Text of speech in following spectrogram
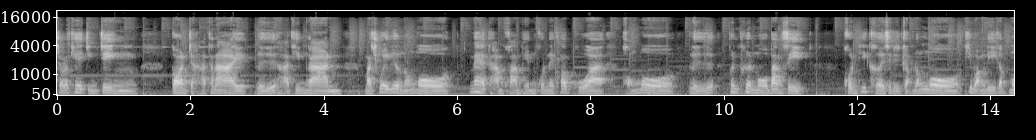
จระเข้จริง ๆ ก่อนจะหาทนายหรือหาทีมงานมาช่วยเรื่องน้องโม แม่ถามความเห็นคนในครอบครัวของโม หรือเพื่อนๆโมบ้างสิคนที่เคยสนิทกับน้องโม ที่หวังดีกับโม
